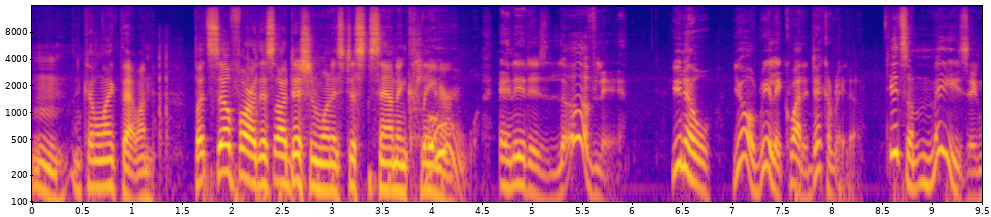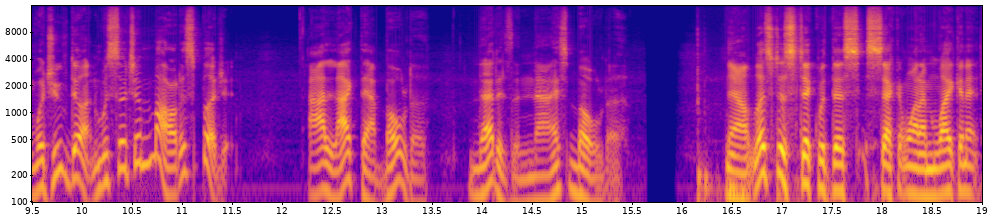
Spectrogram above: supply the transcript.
Hmm, I kind of like that one. But so far, this audition one is just sounding cleaner. Ooh, and it is lovely. You know, you're really quite a decorator. It's amazing what you've done with such a modest budget. I like that boulder. That is a nice boulder. Now, let's just stick with this second one. I'm liking it.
